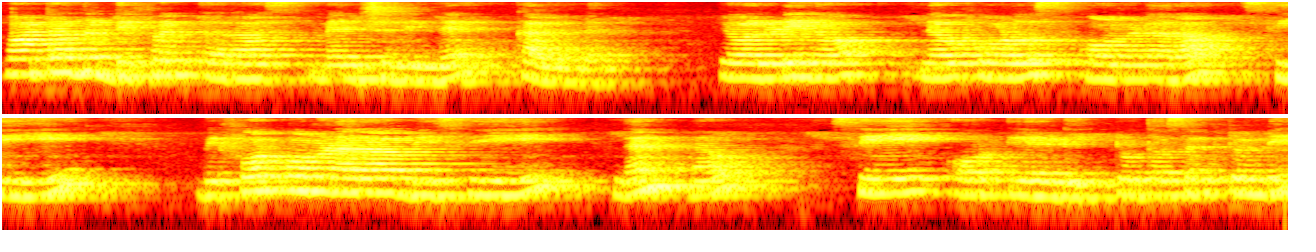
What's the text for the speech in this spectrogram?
what are the different eras mentioned in the calendar? You already know. Now follows Common Era CE. Before Common Era BCE. Then now CE or AD. 2020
